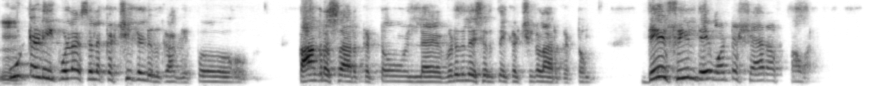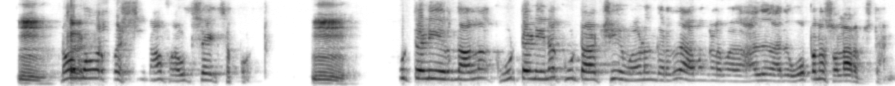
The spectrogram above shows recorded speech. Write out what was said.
கூட்டணிக்குள்ள சில கட்சிகள் இருக்காங்க. இப்போ காங்கிரஸா இருக்கட்டும் இல்ல விடுதலை சிறுத்தை கட்சிகளா இருக்கட்டும் they feel they want a share of power no. More question of outside support கூட்டணி இருந்தாலும் கூட்டணினா கூட்டாட்சியும் வேணுங்கிறது அவங்கள அது அது ஓப்பனா சொல்ல ஆரம்பிச்சிட்டாங்க.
